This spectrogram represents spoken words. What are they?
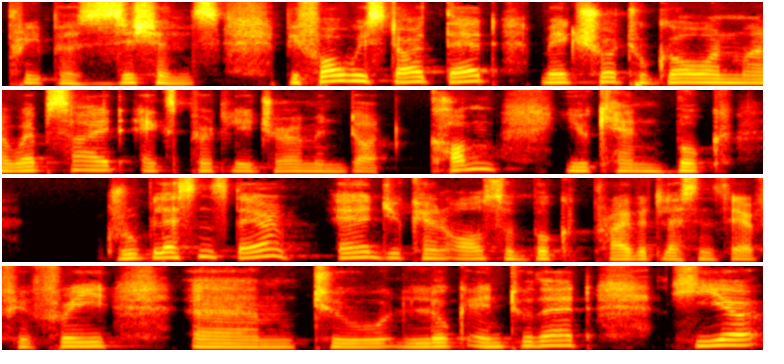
prepositions. Before we start that, make sure to go on my website, expertlygerman.com. You can book group lessons there and you can also book private lessons there feel free um, to look into that. Here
